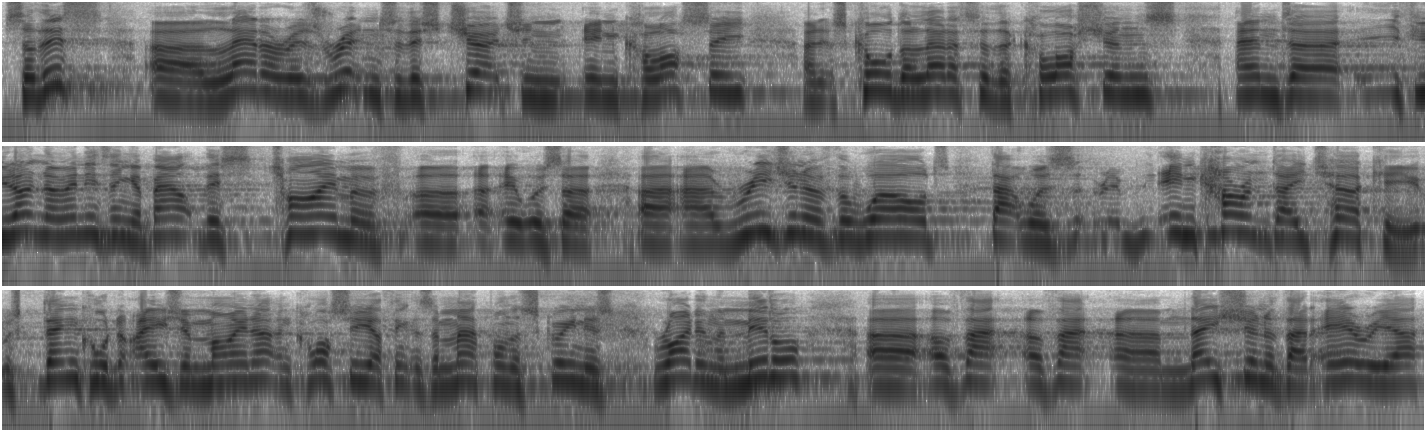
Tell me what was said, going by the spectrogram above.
so, this uh, letter is written to this church in, in Colossae, and it's called the letter to the Colossians. And uh, if you don't know anything about this time of, uh, uh it was a, a, region of the world that was in current day Turkey. It was then called Asia Minor, and Colossae, I think there's a map on the screen, is right in the middle uh, of that, of that um, nation, of that area.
